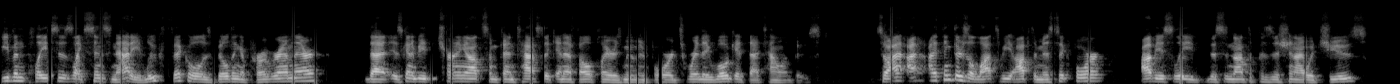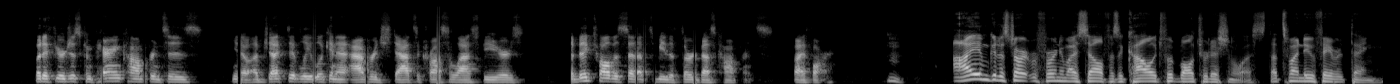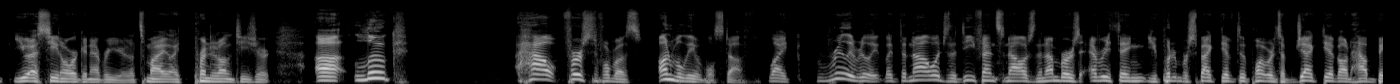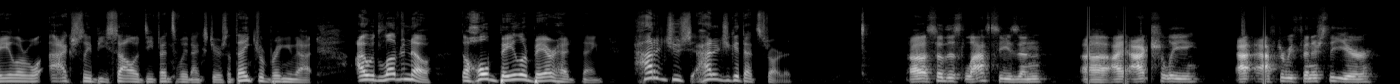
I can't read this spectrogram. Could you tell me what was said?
even places like Cincinnati, Luke Fickell is building a program there that is going to be churning out some fantastic NFL players moving forward to where they will get that talent boost. So I, I think there's a lot to be optimistic for. Obviously, this is not the position I would choose, but if you're just comparing conferences, you know, objectively looking at average stats across the last few years, the Big 12 is set up to be the third best conference by far. I am going to start referring to myself as a college football traditionalist. That's my new favorite thing. USC and Oregon every year. That's my like printed on the t-shirt. Uh, Luke, how first and foremost, unbelievable stuff. Like really, really like the knowledge, the defense knowledge, the numbers, everything you put in perspective to the point where it's objective on how Baylor will actually be solid defensively next year. So thank you for bringing that. I would love to know the whole Baylor Bearhead thing. How did you how did you get that started? Uh, so this last season, uh, I actually, after we finished the year,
